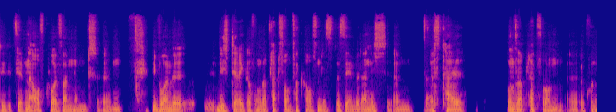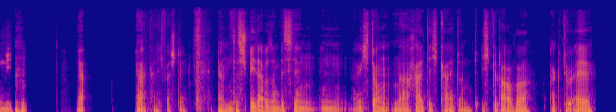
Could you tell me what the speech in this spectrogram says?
dedizierten Aufkäufern und ähm, die wollen wir nicht direkt auf unserer Plattform verkaufen. Das, das sehen wir dann nicht ähm, als Teil unserer Plattformökonomie. Äh, mhm. Ja, ja, kann ich verstehen. Ähm, das spielt aber so ein bisschen in Richtung Nachhaltigkeit und ich glaube, aktuell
